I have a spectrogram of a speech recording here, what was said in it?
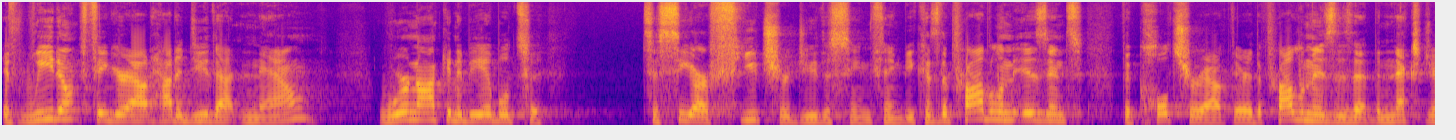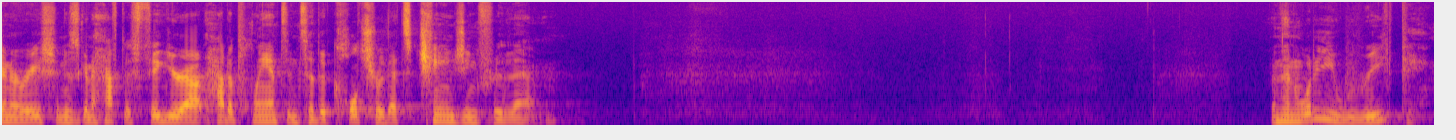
if we don't figure out how to do that now, we're not going to be able to, to see our future do the same thing. Because the problem isn't the culture out there. The problem is, is that the next generation is going to have to figure out how to plant into the culture that's changing for them. And then what are you reaping?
